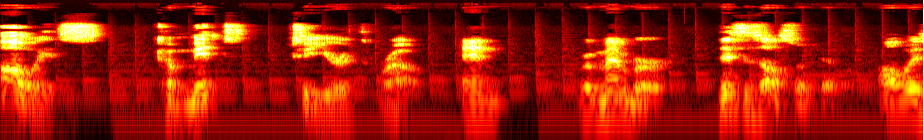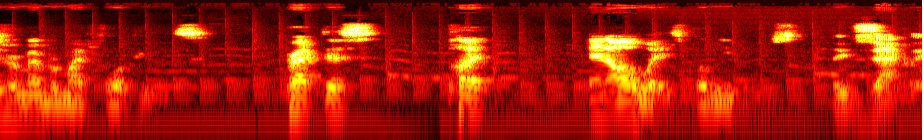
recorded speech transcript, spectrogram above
always commit to your throw. And remember, this is also a good one. Always remember my four P's practice, putt, and always believe in yourself. Exactly.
